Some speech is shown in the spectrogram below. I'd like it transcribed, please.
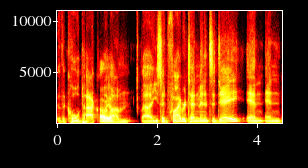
the cold pack oh yeah. um uh, you said five or ten minutes a day and and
